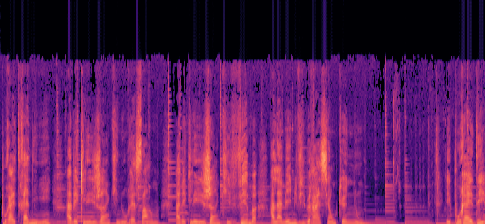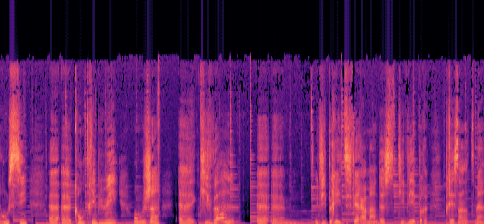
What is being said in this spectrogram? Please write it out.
pour être alignés avec les gens qui nous ressemblent, avec les gens qui vibrent à la même vibration que nous. Et pour aider aussi, euh, euh, contribuer aux gens euh, qui veulent euh, euh, vibrer différemment de ce qui vibre présentement.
